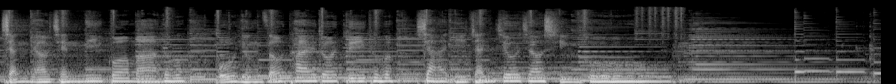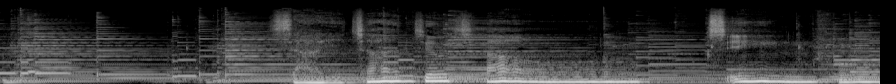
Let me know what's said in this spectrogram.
想要牵你过马路，不用走太多地图，下一站就叫幸福，站就叫幸福。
